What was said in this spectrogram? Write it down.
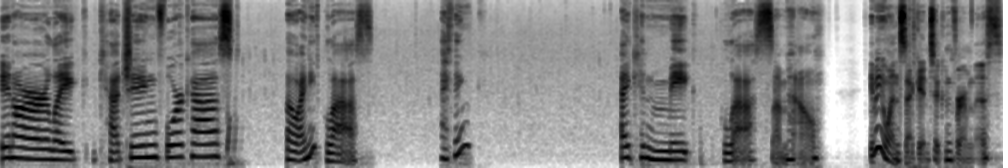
in our like catching forecast. Oh, I need glass. I think I can make glass somehow. Give me one second to confirm this.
